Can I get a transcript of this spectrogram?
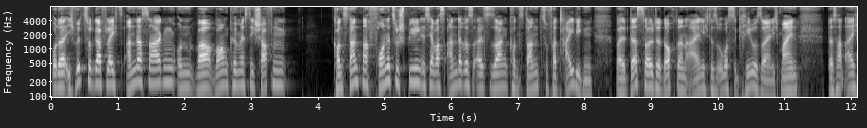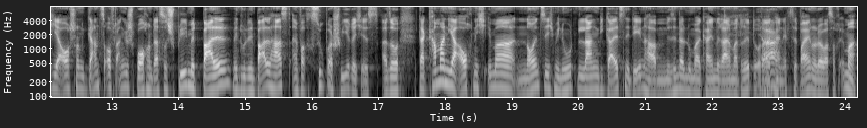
oder ich würde es sogar vielleicht anders sagen. Und warum können wir es nicht schaffen, konstant nach vorne zu spielen ist ja was anderes als zu sagen, konstant zu verteidigen, weil das sollte doch dann eigentlich das oberste Credo sein. Ich meine, das hat eigentlich ja auch schon ganz oft angesprochen, dass das Spiel mit Ball, wenn du den Ball hast, einfach super schwierig ist. Also da kann man ja auch nicht immer 90 Minuten lang die geilsten Ideen haben. Wir sind halt nun mal kein Real Madrid oder ja. kein FC Bayern oder was auch immer.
